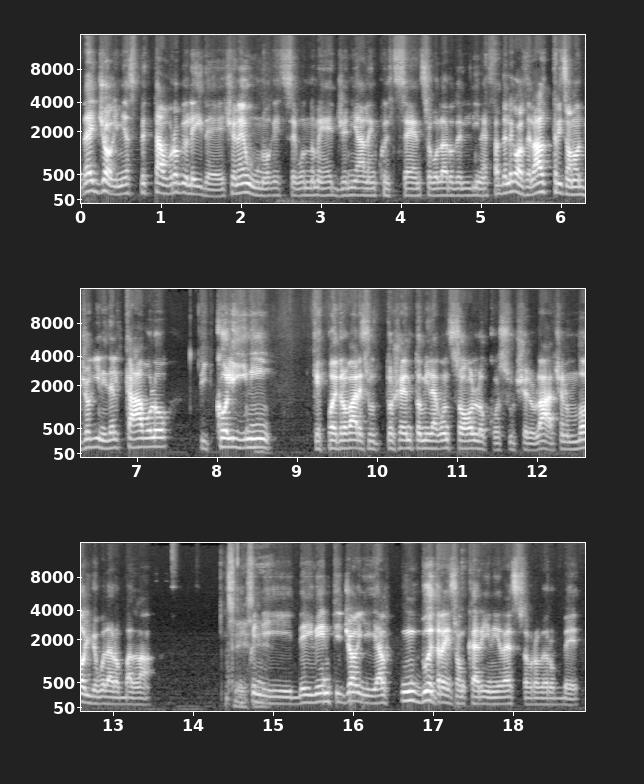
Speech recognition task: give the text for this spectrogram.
Dai giochi mi aspettavo proprio le idee. Ce n'è uno che secondo me è geniale in quel senso, con la rotellina e fa delle cose. Gli altri sono giochini del cavolo, piccolini, che puoi trovare su 800.000 console o sul cellulare. Cioè non voglio quella roba là. Sì, Quindi sì. dei 20 giochi, 2-3 sono carini, il resto proprio robetta.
